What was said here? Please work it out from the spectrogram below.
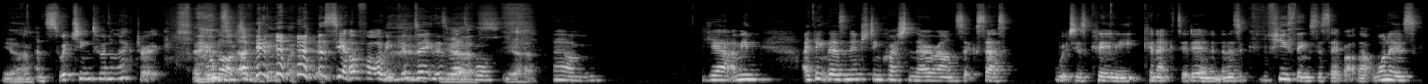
Yeah. And switching to an electric. Or not. See how far we can take this yes. metaphor. Yeah. Um, yeah. I mean, I think there's an interesting question there around success which is clearly connected in. And there's a few things to say about that. One is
